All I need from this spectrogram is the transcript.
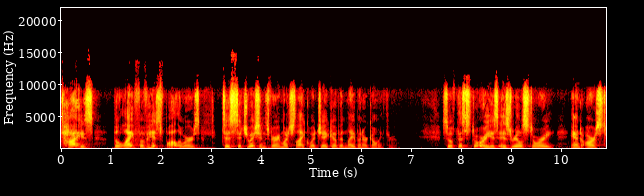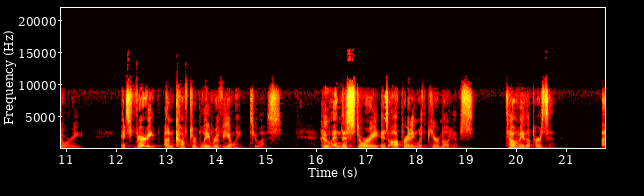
ties the life of his followers to situations very much like what Jacob and Laban are going through. So if this story is Israel's story and our story, it's very uncomfortably revealing to us. Who in this story is operating with pure motives? Tell me the person. Uh,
